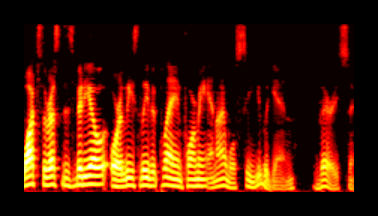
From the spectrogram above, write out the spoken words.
Watch the rest of this video, or at least leave it playing for me, and I will see you again very soon.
